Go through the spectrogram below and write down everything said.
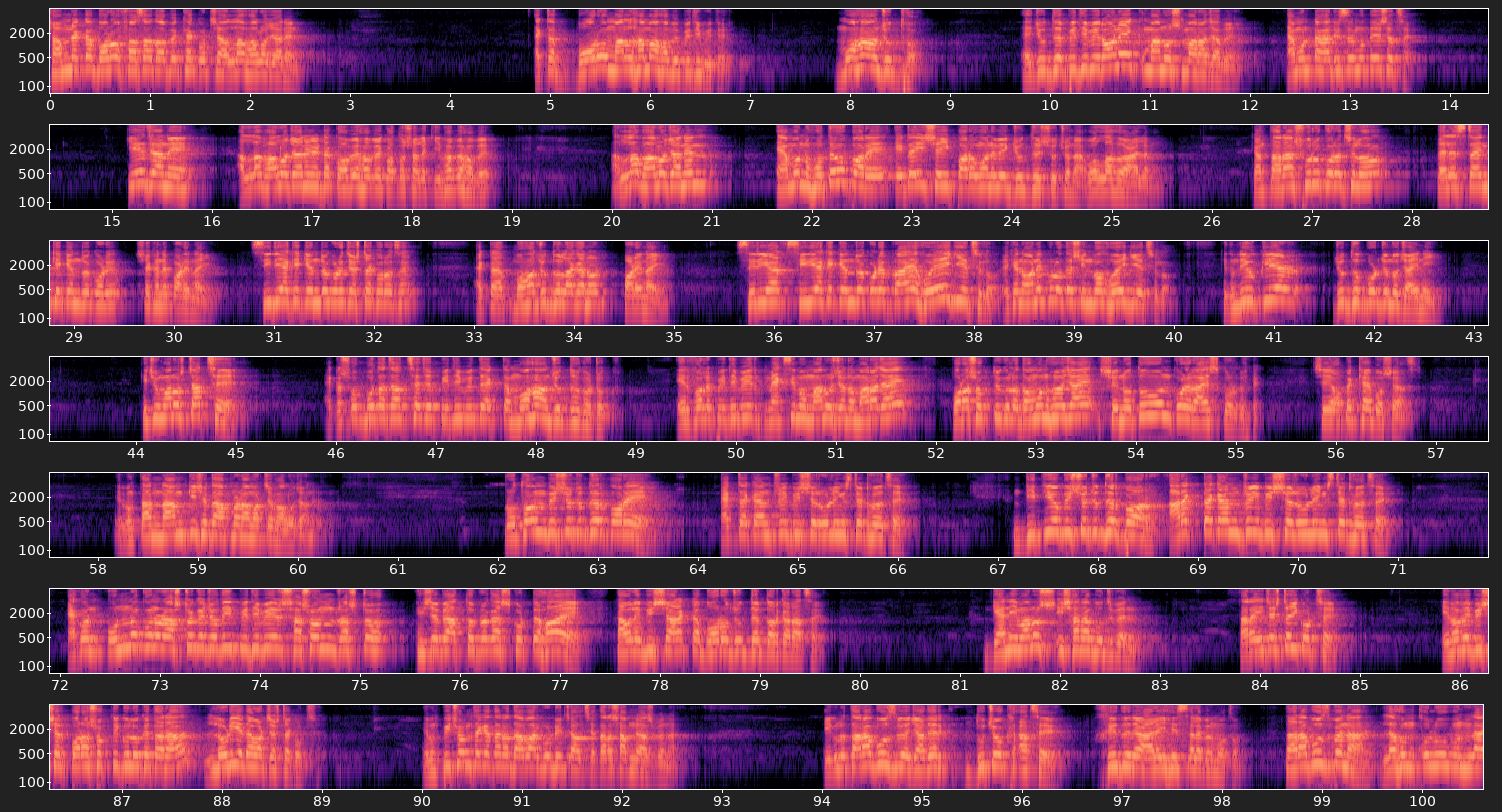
সামনে একটা বড় ফাসাদ অপেক্ষা করছে, আল্লাহ ভালো জানেন। একটা বড় মালহামা হবে পৃথিবীতে। মহাযুদ্ধ এই যুদ্ধে পৃথিবীর অনেক মানুষ মারা যাবে, এমনটা হাদিসের মধ্যে এসেছে। কে জানে, আল্লাহ ভালো জানেন এটা কবে হবে, কত সালে কীভাবে হবে। আল্লাহ ভালো জানেন, এমন হতেও পারে, এটাই সেই পারমাণবিক যুদ্ধের সূচনা ওল্লাহ আলম। কারণ তারা শুরু করেছিল প্যালেস্টাইনকে কেন্দ্র করে সেখানে পারে নাই। সিরিয়াকে কেন্দ্র করে চেষ্টা করেছে। একটা মহাযুদ্ধ লাগানোর পারে নাই। সিরিয়ার সিরিয়াকে কেন্দ্র করে প্রায় হয়েই গিয়েছিল। এখানে অনেকগুলো দেশ ইনভলভ হয়ে গিয়েছিল। কিন্তু নিউক্লিয়ার যুদ্ধ পর্যন্ত যায়নি। কিছু মানুষ চাচ্ছে, একটা সভ্যতা চাচ্ছে যে পৃথিবীতে একটা মহাযুদ্ধ ঘটুক। এর ফলে পৃথিবীর ম্যাক্সিমাম মানুষ যেন মারা যায়, পরাশক্তিগুলো দমন হয়ে যায়, সে নতুন করে রাইজ করবে। সেই অপেক্ষায় বসে আছে। এবং তার নাম কি সেটা আপনারা আমার চেয়ে ভালো জানেন। প্রথম বিশ্বযুদ্ধের পরে একটা কান্ট্রি বিশ্বের রুলিং স্টেট হয়েছে। দ্বিতীয় বিশ্বযুদ্ধের পর আরেকটা কান্ট্রি বিশ্বের রুলিং স্টেট হয়েছে। এখন অন্য কোনো রাষ্ট্রকে যদি পৃথিবীর শাসন রাষ্ট্র হিসেবে আত্মপ্রকাশ করতে হয়, তাহলে বিশ্বে আরেকটা বড় যুদ্ধের দরকার আছে। জ্ঞানী মানুষ ইশারা বুঝবেন। তারা এই চেষ্টাই করছে। এভাবে বিশ্বের পরাশক্তিগুলোকে তারা লড়িয়ে দেওয়ার চেষ্টা করছে। এবং পিছন থেকে তারা দাবার গুটি চালছে, তারা সামনে আসবে না। এগুলো তারা বুঝবে, যাদের দু চোখ আছে, খিদরে আলী ইসালামের মতো। তারা বুঝবে না, লাহুম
